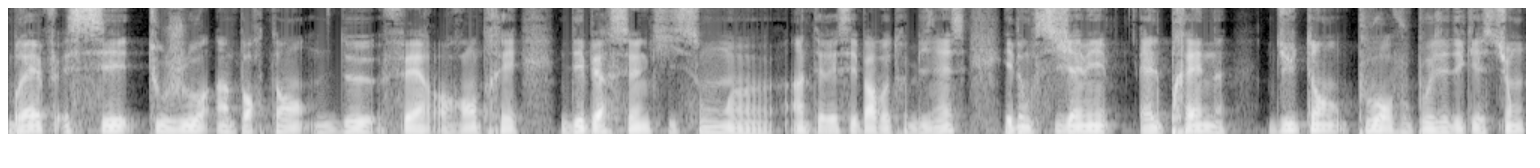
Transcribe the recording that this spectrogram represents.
Bref, c'est toujours important de faire rentrer des personnes qui sont euh, intéressées par votre business. Et donc, si jamais elles prennent du temps pour vous poser des questions.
